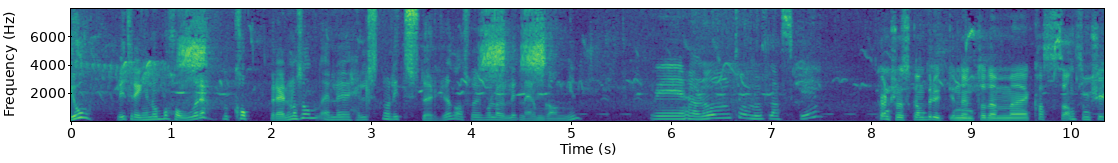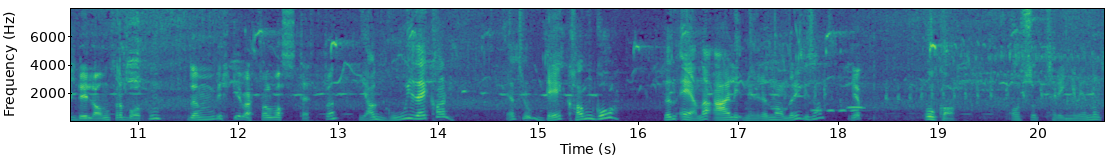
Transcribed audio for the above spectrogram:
Jo, vi trenger noen beholdere. Noen kopper eller noe sånt. Eller helst noe litt større, da, så vi får lage litt mer om gangen. Vi har noen tomme flasker. Kanskje vi kan bruke noen av de eh, kassene som skylder i land fra båten. De virker i hvert fall vasstette. Ja, god idé, Karl. Jeg tror det kan gå. Den ene er litt mindre enn den andre, ikke sant? Jepp. Ok. Og så trenger vi noe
